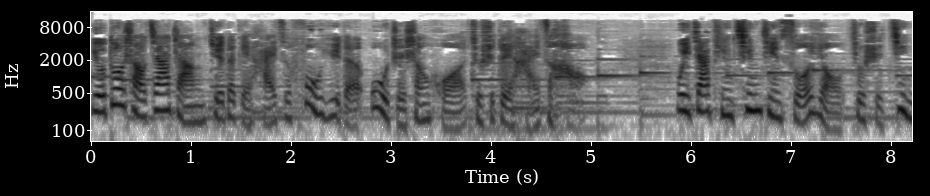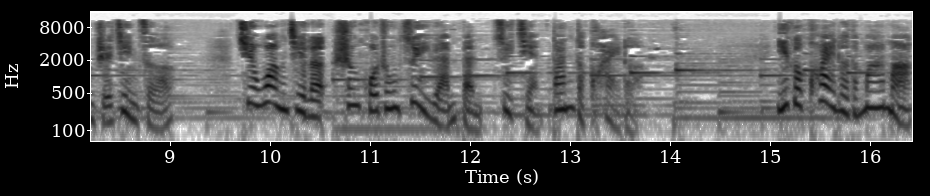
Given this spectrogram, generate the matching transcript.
有多少家长觉得给孩子富裕的物质生活就是对孩子好，为家庭倾尽所有就是尽职尽责，却忘记了生活中最原本、最简单的快乐。一个快乐的妈妈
